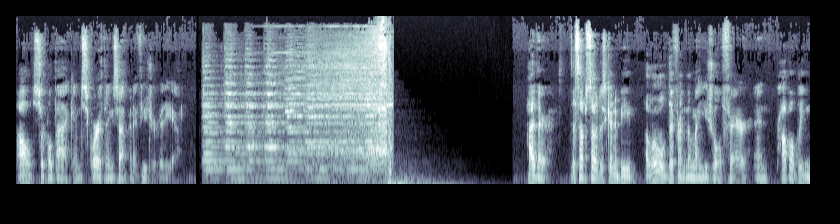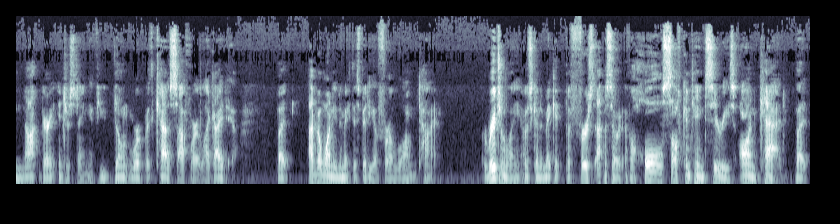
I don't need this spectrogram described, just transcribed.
I'll circle back and square things up in a future video. Hi there. This episode is going to be a little different than my usual fare, and probably not very interesting if you don't work with CAD software like I do. But I've been wanting to make this video for a long time. Originally, I was going to make it the first episode of a whole self contained series on CAD, but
